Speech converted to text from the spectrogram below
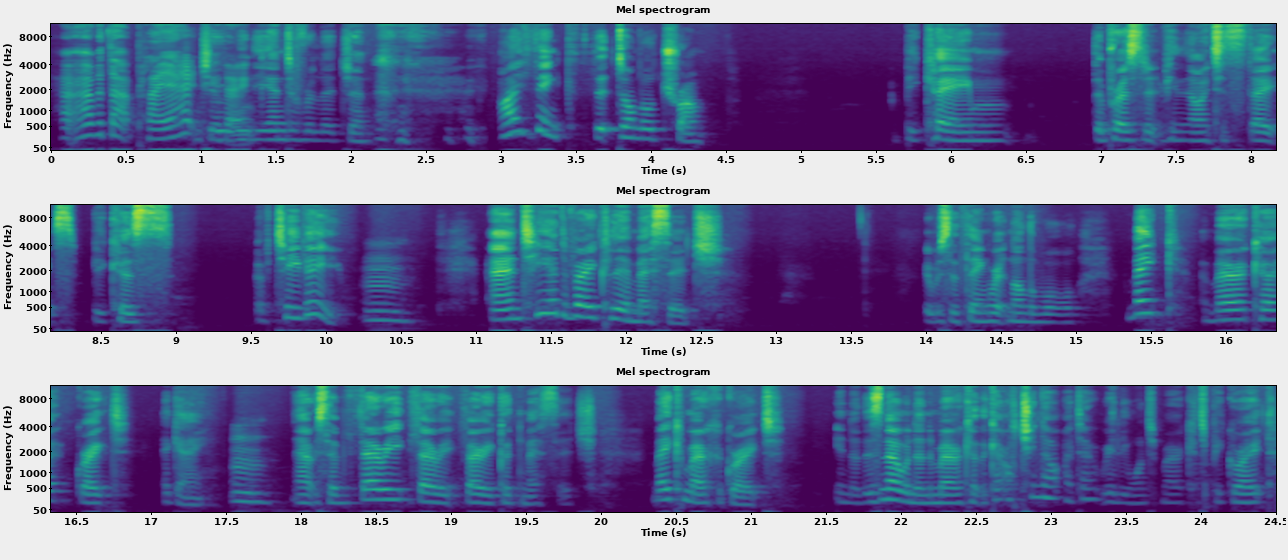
How, how would that play out? Do you think? the end of religion. I think that Donald Trump became the president of the United States because of TV. Mm. And he had a very clear message. It was the thing written on the wall Make America great again. Mm. Now, it's a very, very, very good message. Make America great. You know, there's no one in America that goes, oh, do you know, I don't really want America to be great.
